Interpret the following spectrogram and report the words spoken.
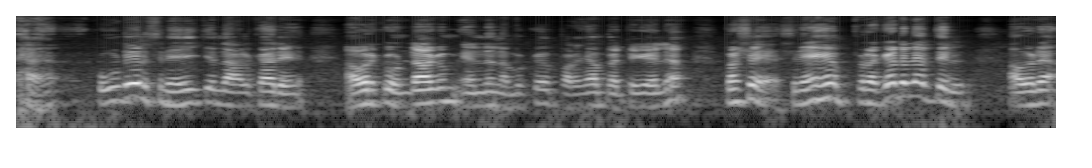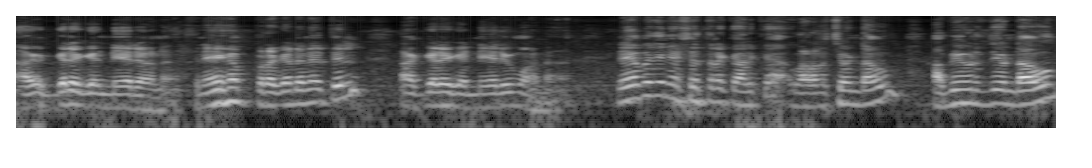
കൂടുതൽ സ്നേഹിക്കുന്ന ആൾക്കാർ അവർക്ക് ഉണ്ടാകും എന്ന് നമുക്ക് പറയാൻ പറ്റുകയില്ല. പക്ഷേ സ്നേഹപ്രകടനത്തിൽ അവിടെ അഗ്രഗണ്യരാണ്. സ്നേഹപ്രകടനത്തിൽ അഗ്രഗണ്യരുമാണ്. രേവതി നക്ഷത്രക്കാർക്ക് വളർച്ച ഉണ്ടാവും അഭിവൃദ്ധി ഉണ്ടാവും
